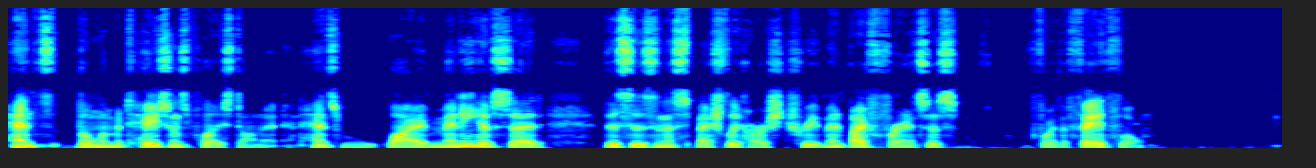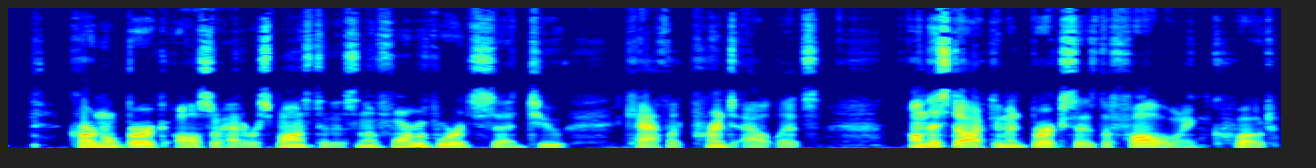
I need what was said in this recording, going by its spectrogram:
Hence the limitations placed on it, and hence why many have said this is an especially harsh treatment by Francis for the faithful. Cardinal Burke also had a response to this in the form of words said to Catholic print outlets. On this document, Burke says the following quote,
